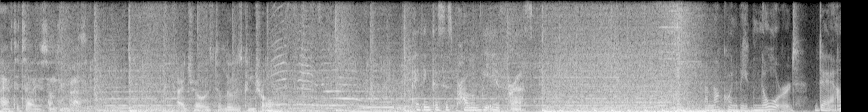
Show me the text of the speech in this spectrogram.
I have to tell you something, Beth. I chose to lose control. I think this is probably it for us. I'm not going to be ignored, Dan.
